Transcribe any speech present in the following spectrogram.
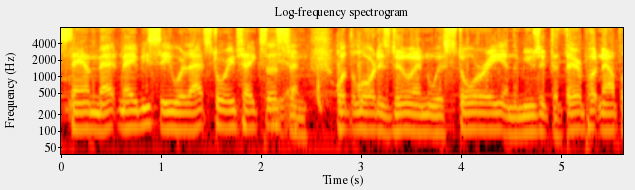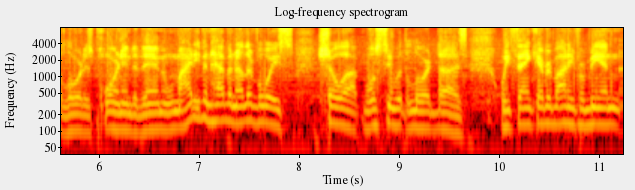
Sam met, maybe, see where that story takes us yeah. and what what the Lord is doing with Story and the music that they're putting out. The Lord is pouring into them. And we might even have another voice show up. We'll see what the Lord does. We thank everybody for being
